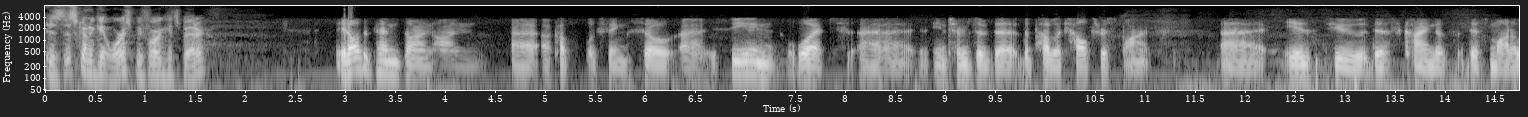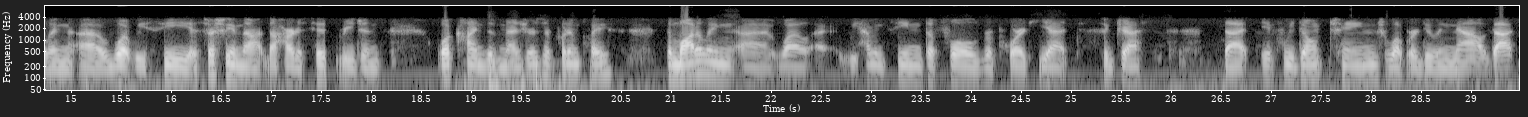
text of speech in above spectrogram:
is this going to get worse before it gets better? It all depends on on uh, a couple of things. So, uh, seeing what, uh, in terms of the the public health response, uh, is to this kind of this modeling, uh, what we see, especially in the the hardest hit regions, what kinds of measures are put in place. The modeling, while we haven't seen the full report yet, suggests that if we don't change what we're doing now, that's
